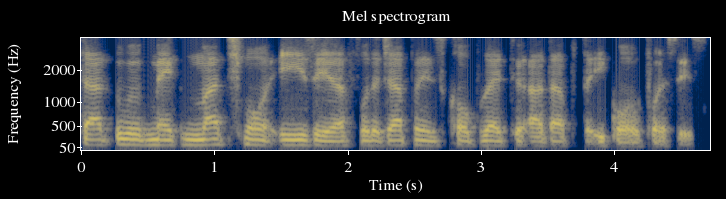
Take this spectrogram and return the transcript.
that would make much more easier for the Japanese corporate to adopt the equal policies.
